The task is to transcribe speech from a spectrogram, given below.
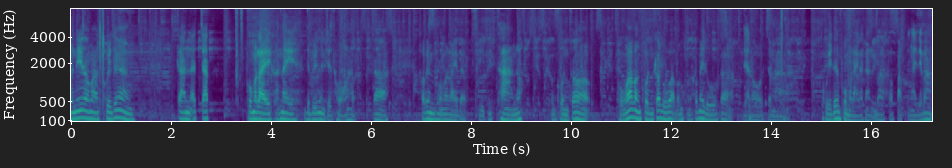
วันนี้เรามาคุยเรื่องการ adjust พวงมาลัยใน W176 ครับก็เขาเป็นพวงมาลัยแบบสีทิศทางเนาะบางคนก็ผมว่าบางคนก็รู้อะบางคนก็ไม่รู้ก็ เดี๋ยวเราจะมาคุยเรื่องพวงมาลัยแล้วกันว่าเขาปรับยังไงได้บ้าง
